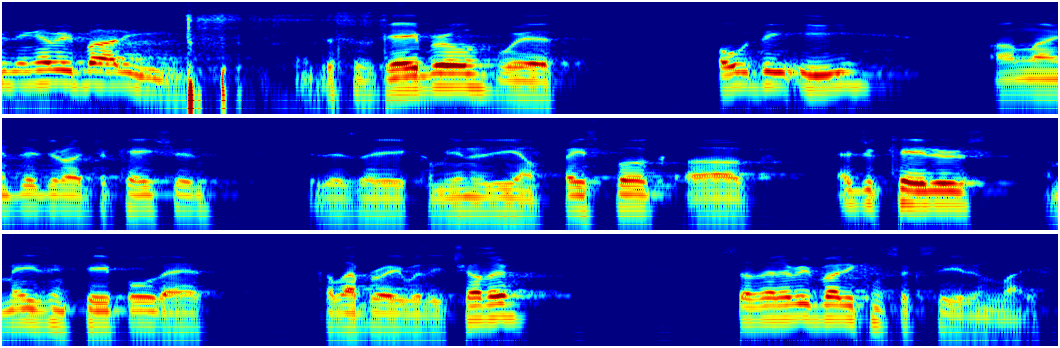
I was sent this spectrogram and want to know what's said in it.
evening, everybody. This is Gabriel with ODE, Online Digital Education. It is a community on Facebook of educators, amazing people that collaborate with each other so that everybody can succeed in life.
